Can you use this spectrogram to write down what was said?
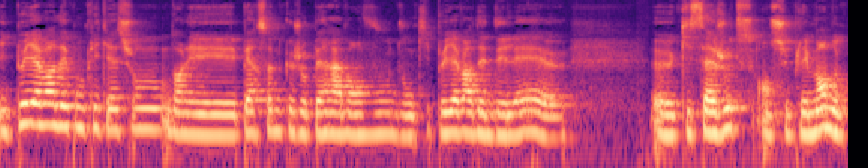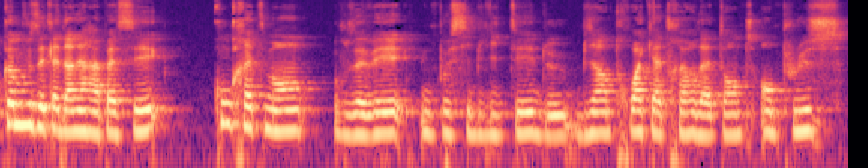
Il peut y avoir des complications dans les personnes que j'opère avant vous, donc il peut y avoir des délais qui s'ajoutent en supplément. Donc comme vous êtes la dernière à passer, concrètement, vous avez une possibilité de bien 3-4 heures d'attente en plus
